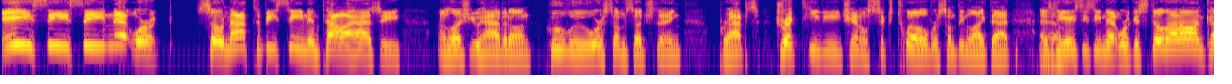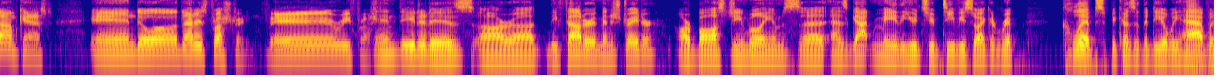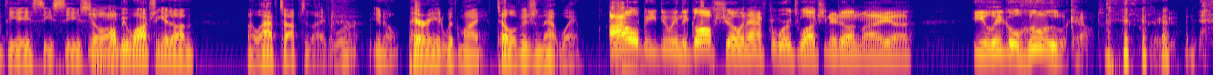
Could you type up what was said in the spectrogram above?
ACC network. So, not to be seen in Tallahassee unless you have it on Hulu or some such thing. Perhaps DirecTV channel 612 or something like that, as the ACC network is still not on Comcast. And uh, that is frustrating. Very frustrating. Indeed, it is. Our uh, the founder administrator, our boss Gene Williams, uh, has gotten me the YouTube TV so I could rip clips because of the deal we have with the ACC. So I'll be watching it on my laptop tonight, or you know, pairing it with my television that way. I will be doing the golf show and afterwards watching it on my uh, illegal Hulu account. There you go.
